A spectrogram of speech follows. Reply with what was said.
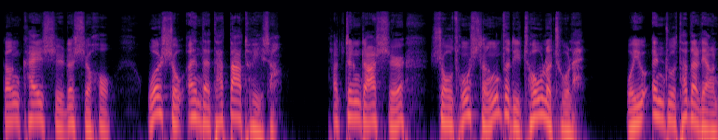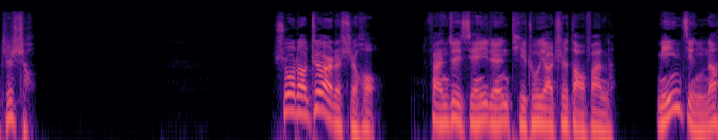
刚开始的时候，我手按在他大腿上，他挣扎时手从绳子里抽了出来，我又摁住他的两只手。说到这儿的时候，犯罪嫌疑人提出要吃早饭了，民警呢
